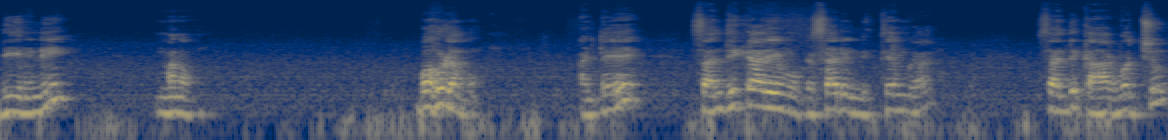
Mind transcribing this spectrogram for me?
దీనిని మనం బహుళము. అంటే సంధి కార్యం ఒకసారి నిత్యంగా సంధి కావచ్చు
